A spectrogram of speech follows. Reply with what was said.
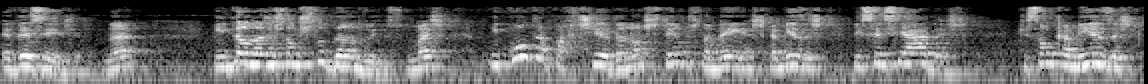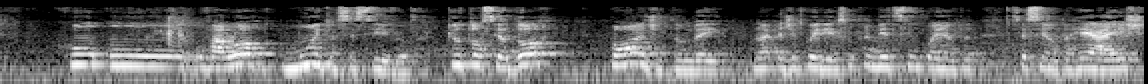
é, deseja, né? Então nós estamos estudando isso, mas em contrapartida nós temos também as camisas licenciadas, que são camisas com um, um valor muito acessível, que o torcedor pode também não é, adquirir. São camisas de 50, 60 reais,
